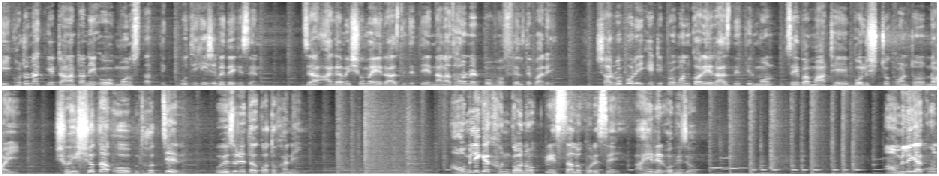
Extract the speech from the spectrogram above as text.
এই ঘটনাকে টানাটানি ও মনস্তাত্ত্বিক প্রতীক হিসেবে দেখেছেন, যা আগামী সময়ে রাজনীতিতে নানা ধরনের প্রভাব ফেলতে পারে। সর্বোপরি এটি প্রমাণ করে রাজনীতির মঞ্চে বা মাঠে বলিষ্ঠ কণ্ঠ নয়, সহিষ্ণুতা ও ধৈর্যের প্রয়োজনীয়তা কতখানি। আওয়ামী লীগ এখন গণ ক্রেজ চালু করেছে, তাহেরের অভিযোগ। আওয়ামী লীগ এখন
